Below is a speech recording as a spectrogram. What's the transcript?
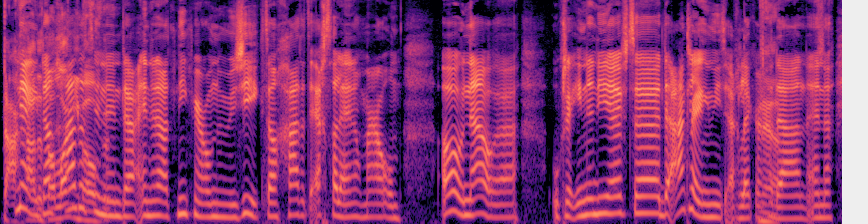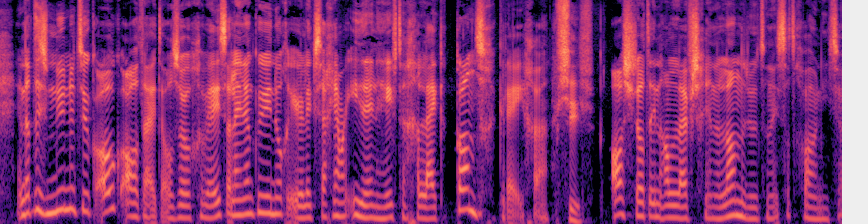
daar nee, gaat het dan al lang gaat het over. inderdaad, inderdaad niet meer om de muziek. Dan gaat het echt alleen nog maar om... oh, nou, uh, Oekraïne die heeft uh, de aankleding niet echt lekker Ja. gedaan. En, uh, en dat is nu natuurlijk ook altijd al zo geweest. Alleen dan kun je nog eerlijk zeggen... ja, maar iedereen heeft een gelijke kans gekregen. Precies. Als je dat in allerlei verschillende landen doet... dan is dat gewoon niet zo.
